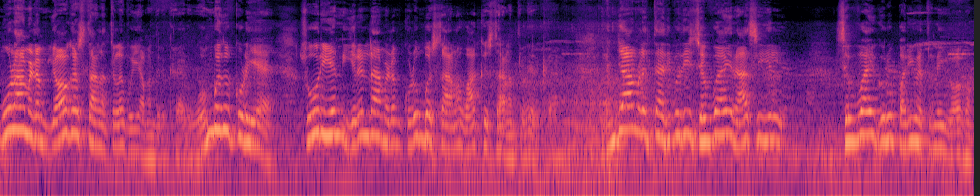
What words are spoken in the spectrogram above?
மூணாம் இடம் யோகஸ்தானத்தில் போய் அமர்ந்திருக்கிறார். ஒன்பதுக்குடைய சூரியன் இரண்டாம் இடம் குடும்பஸ்தானம் வாக்குஸ்தானத்தில் இருக்கிறார் அஞ்சாம் இடத்து அதிபதி செவ்வாய் ராசியில் செவ்வாய் குரு பரிவர்த்தனை யோகம்.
